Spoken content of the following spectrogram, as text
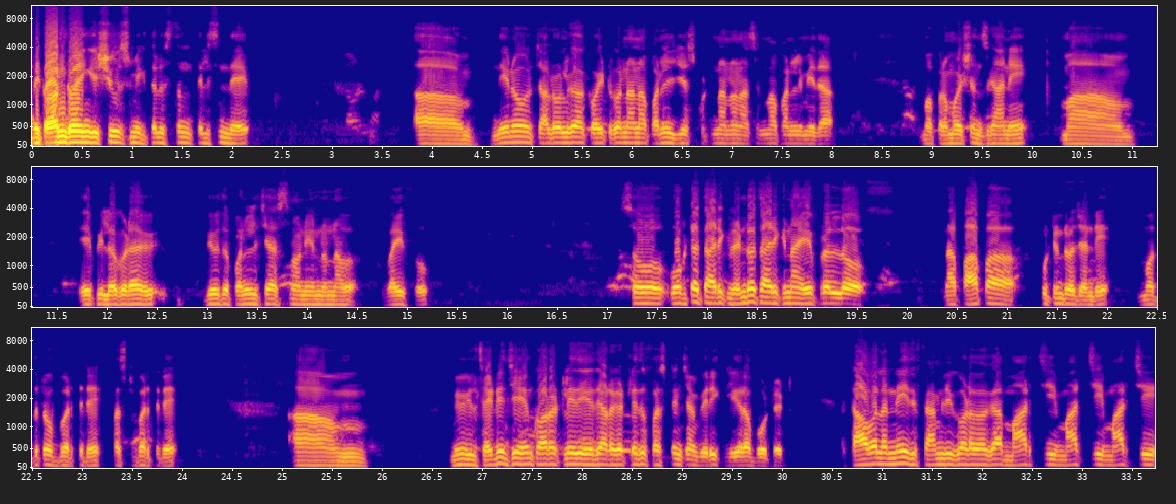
మీకు on going issues మీకు తెలుస్తుంది తెలిసిందే. నేను చాలా రోజులుగా క్వైట్గా నా పనులు చేసుకుంటున్నాను నా సినిమా పనుల మీద. మా ప్రమోషన్స్ కానీ మా ఏపీలో కూడా వివిధ పనులు చేస్తున్నాను నేను నా వైఫ్ సో ఒకటో తారీఖు రెండో తారీఖున ఏప్రిల్లో నా పాప పుట్టినరోజు అండి మొదట బర్త్డే ఫస్ట్ బర్త్డే మేము వీళ్ళ సైడ్ నుంచి ఏం కోరట్లేదు ఏది అడగట్లేదు. ఫస్ట్ నుంచి I'm very clear about it కావాలన్నీ ఇది ఫ్యామిలీ గొడవగా మార్చి మార్చి మార్చి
